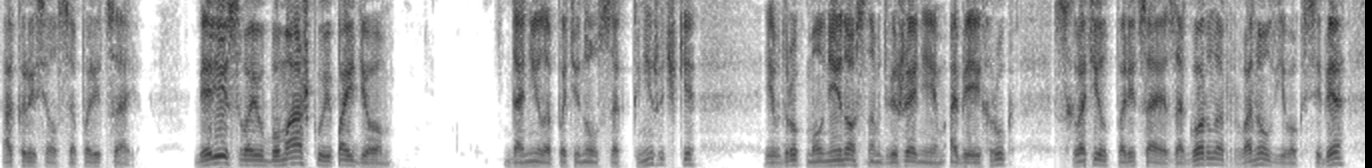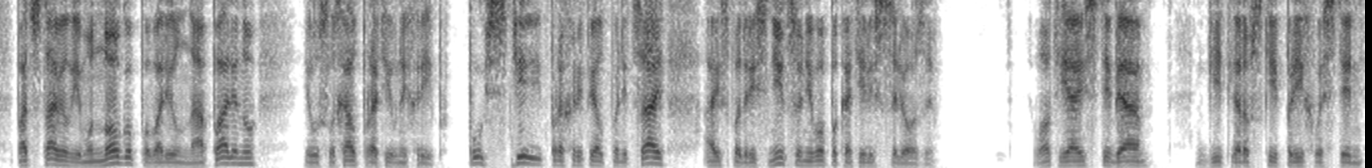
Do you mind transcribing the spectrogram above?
окрысился полицай. Бери свою бумажку и пойдем. Данила потянулся к книжечке и вдруг молниеносным движением обеих рук схватил полицая за горло, рванул его к себе, подставил ему ногу, повалил на опалину и услыхал противный хрип. "Пусти!" прохрипел полицай, а из-под ресниц у него покатились слезы. "Вот я из тебя, гитлеровский прихвостень,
